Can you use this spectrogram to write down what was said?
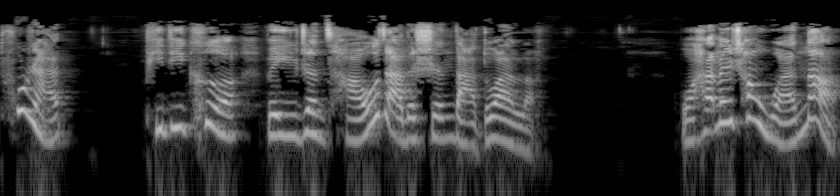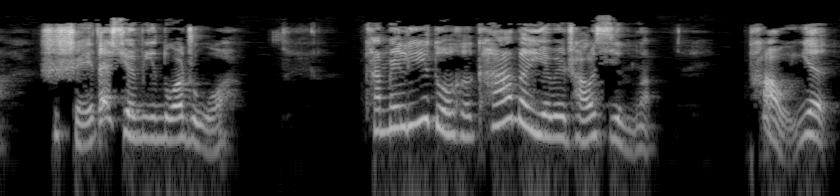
突然，皮迪克被一阵嘈杂的声打断了。我还没唱完呢，是谁在喧宾夺主？卡梅利多和卡门也被吵醒了。讨厌，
